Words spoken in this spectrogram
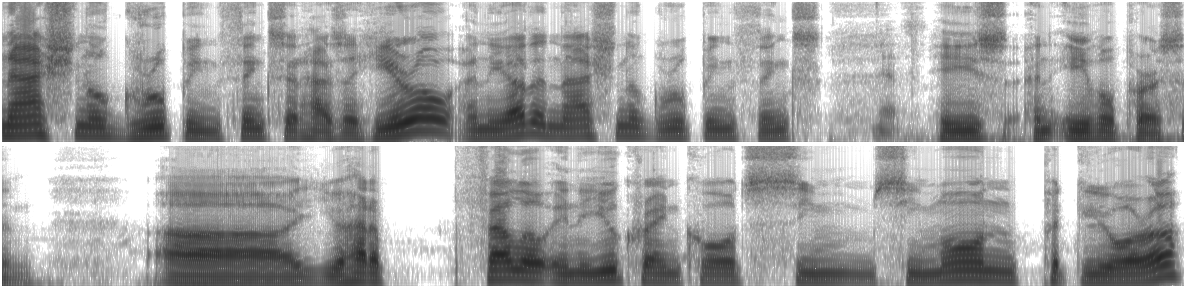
national grouping thinks it has a hero and the other national grouping thinks Yes. he's an evil person. Uh, you had a fellow in the Ukraine called Sim- Simon Petliura,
